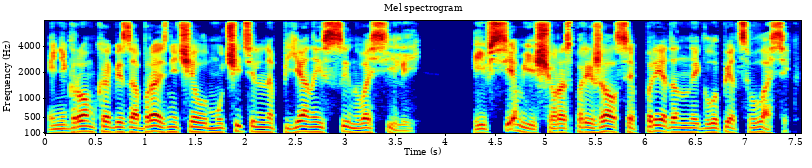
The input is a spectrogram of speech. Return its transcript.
и негромко безобразничал мучительно пьяный сын Василий, и всем еще распоряжался преданный глупец Власик.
